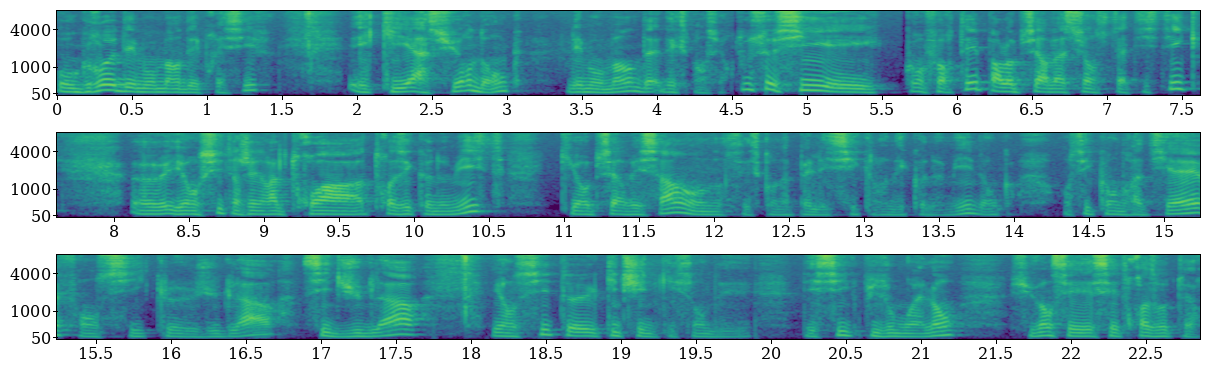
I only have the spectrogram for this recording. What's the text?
au greu des moments dépressifs et qui assurent donc les moments d'expansion. Tout ceci est conforté par l'observation statistique, euh, et on cite en général trois, trois économistes qui ont observé ça, c'est ce qu'on appelle les cycles en économie, donc on cite Kondratiev, on Juglar, cite Juglar, et on cite euh, Kitchin, qui sont des, des cycles plus ou moins longs, suivant ces, ces trois auteurs.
